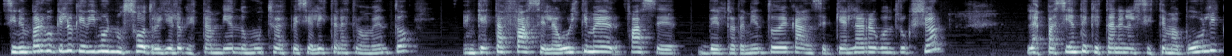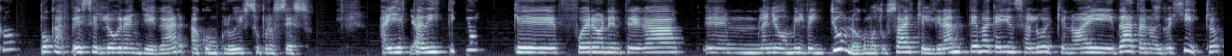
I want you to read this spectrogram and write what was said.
Sin embargo, ¿qué es lo que vimos nosotros y es lo que están viendo muchos especialistas en este momento? En que esta fase, la última fase del tratamiento de cáncer, que es la reconstrucción, las pacientes que están en el sistema público pocas veces logran llegar a concluir su proceso. Hay estadísticas que fueron entregadas en el año 2021, como tú sabes que el gran tema que hay en salud es que no hay data, no hay registro.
